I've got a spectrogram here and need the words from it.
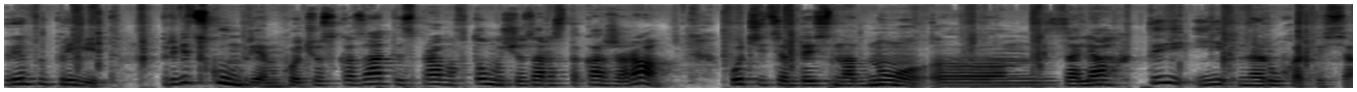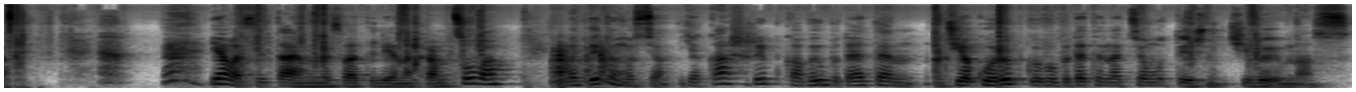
Риби, привіт! Привіт скумбріям, хочу сказати. Справа в тому, що зараз така жара, хочеться десь на дно е, залягти і не рухатися. Я вас вітаю, мене звати Лена Храмцова. Ми дивимося, яка ж рибка ви будете, чи якою рибкою ви будете на цьому тижні. Чи ви в нас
